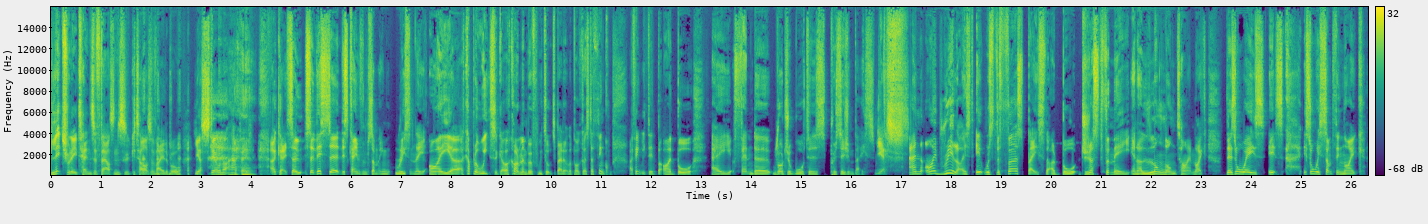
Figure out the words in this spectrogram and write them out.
literally tens of thousands of guitars available, you're still not happy. okay, so so this uh, this came from something recently. I uh, a couple of weeks ago, I can't remember if we talked about it on the podcast. I think I think we did, but I bought a Fender Roger Waters precision bass. Yes. And I realized it was the first bass that I bought just for me in a long, long time. Like there's always it's it's always something like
